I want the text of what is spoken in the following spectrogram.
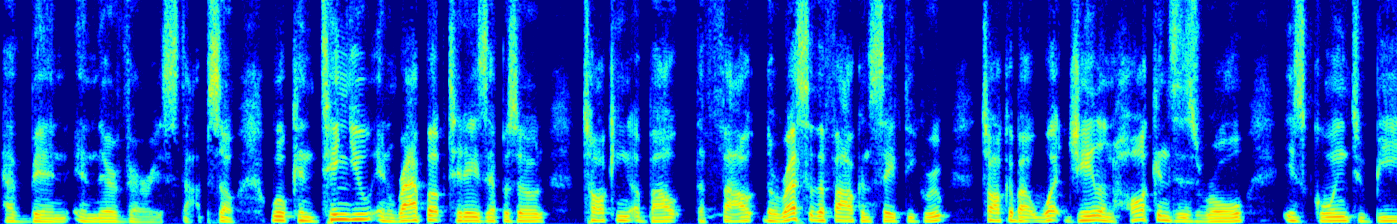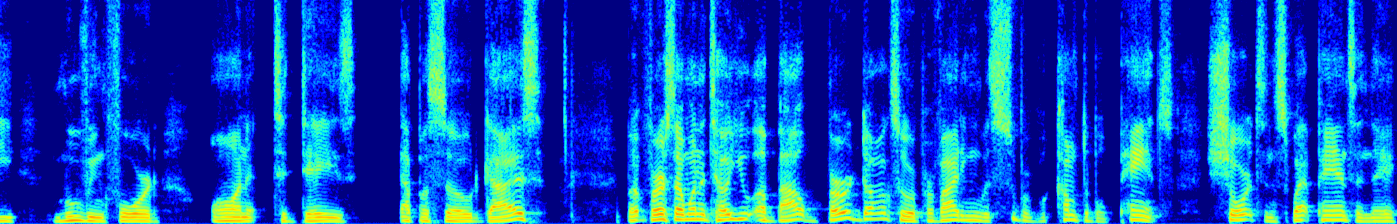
have been in their various stops. So we'll continue and wrap up today's episode talking about the Fal- the rest of the Falcons safety group, talk about what Jaylinn Hawkins' role is going to be moving forward on today's episode, guys. But first, I want to tell you about Bird Dogs, who are providing you with super comfortable pants, shorts, and sweatpants. And they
